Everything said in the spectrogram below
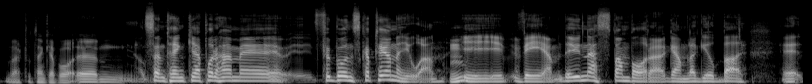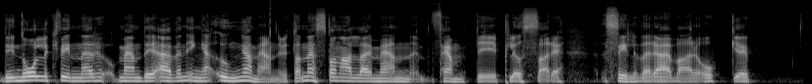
Värt att tänka på. Um... Sen tänker jag på det här med förbundskaptenen Johan mm. i VM. Det är ju nästan bara gamla gubbar. Eh, det är noll kvinnor, men det är även inga unga män, utan nästan alla är män 50-plussare, silverävar. Och eh,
